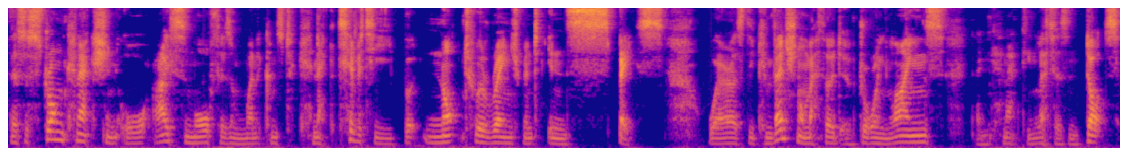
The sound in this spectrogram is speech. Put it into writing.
There's a strong connection or isomorphism when it comes to connectivity, but not to arrangement in space, whereas the conventional method of drawing lines, then connecting letters and dots,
